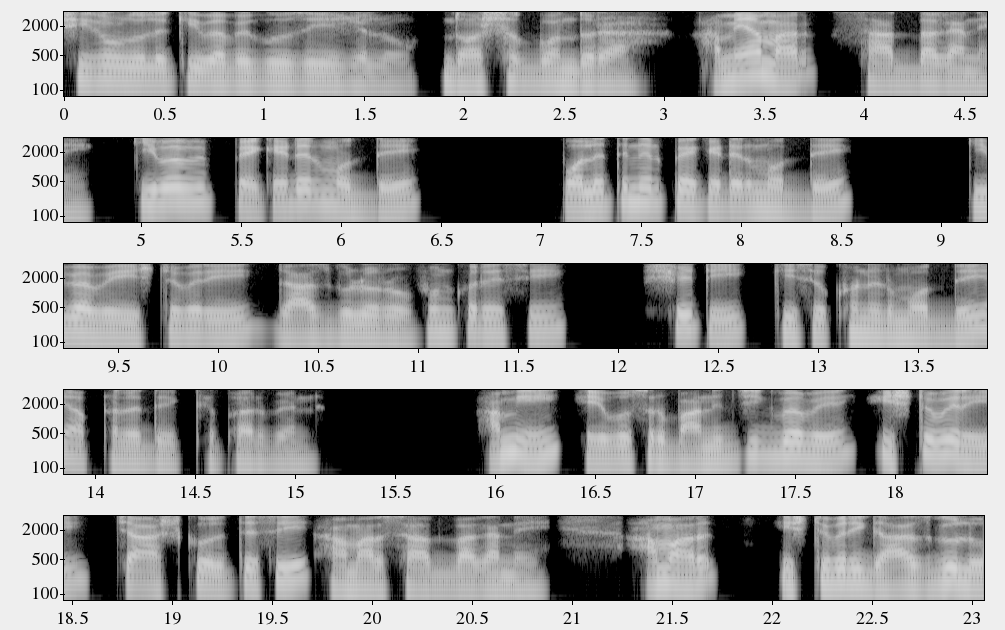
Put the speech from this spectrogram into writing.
শিকড়গুলো কীভাবে গজিয়ে গেল। দর্শক বন্ধুরা, আমি আমার সাত বাগানে কীভাবে প্যাকেটের মধ্যে, পলিথিনের প্যাকেটের মধ্যে কীভাবে স্ট্রবেরি গাছগুলো রোপণ করেছি সেটি কিছুক্ষণের মধ্যেই আপনারা দেখতে পারবেন। আমি এবছর বাণিজ্যিকভাবে স্ট্রবেরি চাষ করতেছি আমার ছাদ বাগানে। আমার স্ট্রবেরি গাছগুলো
